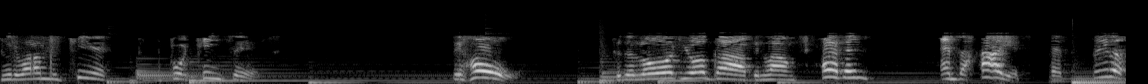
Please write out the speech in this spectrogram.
Deuteronomy 10 14 says, Behold, to the Lord your God belongs heaven and the highest heaven. See, look,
